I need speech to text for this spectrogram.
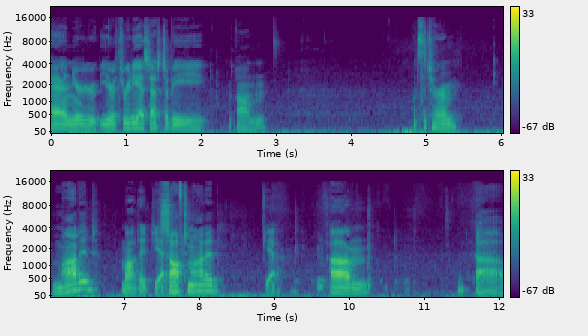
and your your 3ds has to be, um, what's the term? Modded? Modded. Yeah. Soft modded? yeah. Um. Uh,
